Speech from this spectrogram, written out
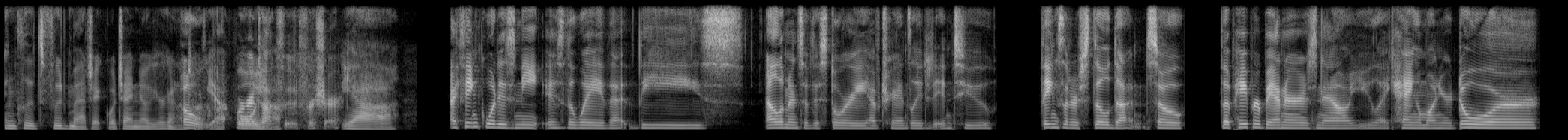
includes food magic, which I know you're going to Oh yeah, about. we're Oh, gonna yeah. talk food for sure. Yeah. I think what is neat is the way that these elements of the story have translated into things that are still done. So the paper banners now you like hang them on your door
